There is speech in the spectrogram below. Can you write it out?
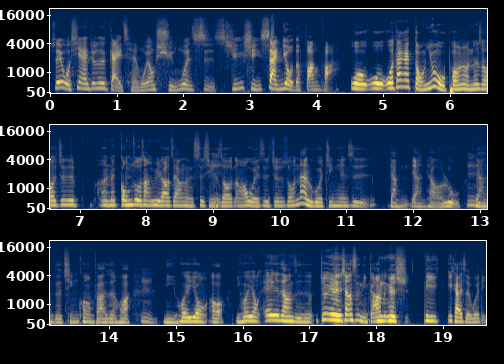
所以我现在就是改成我用询问式、循循善诱的方法。我我我大概懂，因为我朋友那时候就是嗯，那工作上遇到这样的事情的时候，嗯、然后我也是就是说，那如果今天是两两条路，两、嗯、个情况发生的话，嗯，你会用哦，你会用 A 这样子，就有点像是你刚刚那个第一一开始的问题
